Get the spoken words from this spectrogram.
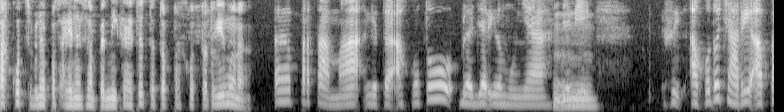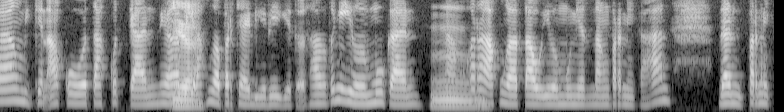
takut sebenarnya pas akhirnya sampai nikah itu tetep takut atau gimana? eee, pertama gitu ya, aku tuh belajar ilmunya. Jadi Mhm. si aku tuh cari apa yang bikin aku takut kan, yang bikin Iya. aku nggak percaya diri gitu. Salah satunya ilmu kan. Nah, aku karena Mmm. aku nggak tahu ilmunya tentang pernikahan dan pernik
